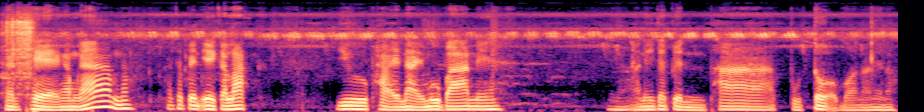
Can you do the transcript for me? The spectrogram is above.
แผ่นแผ่งามๆเนาะก็จะเป็นเอกลักษณ์อยู่ภายในหมู่บ้านนี้อันนี้จะเป็นผ้าปูโตะบอนะเนี่ยเนาะ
